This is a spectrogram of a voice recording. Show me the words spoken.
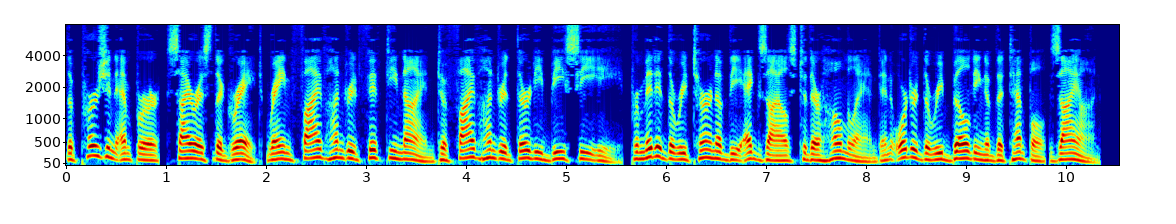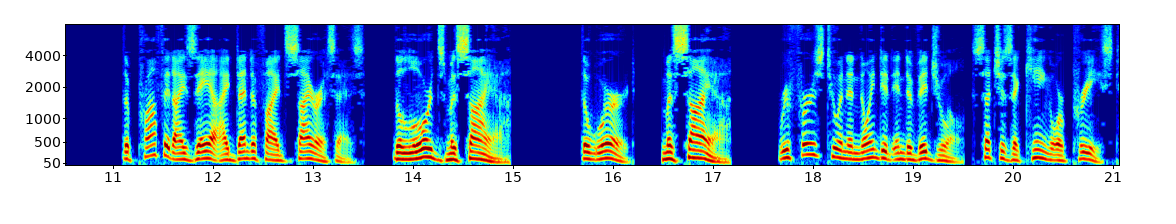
the Persian emperor, Cyrus the Great reigned 559-530 BCE, permitted the return of the exiles to their homeland and ordered the rebuilding of the Temple Zion. The prophet Isaiah identified Cyrus as the Lord's Messiah. The word, Messiah, refers to an anointed individual, such as a king or priest.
